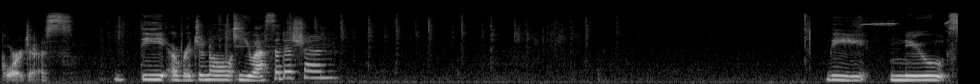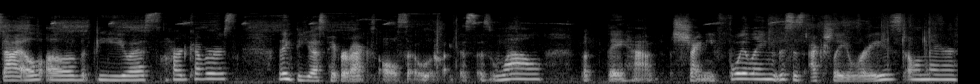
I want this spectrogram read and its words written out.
gorgeous. The original US edition the new style of the US hardcovers. I think the US paperbacks also look like this as well, but they have shiny foiling. This is actually raised on there.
